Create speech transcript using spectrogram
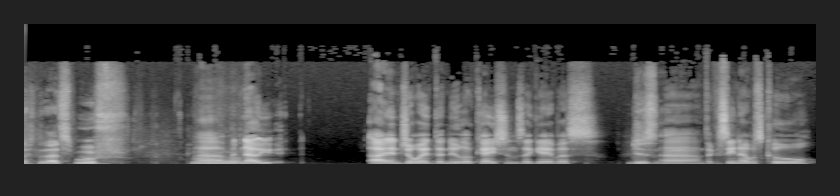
that, that's woof. Uh, but no, you, I enjoyed the new locations they gave us. Just Uh, the casino was cool.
